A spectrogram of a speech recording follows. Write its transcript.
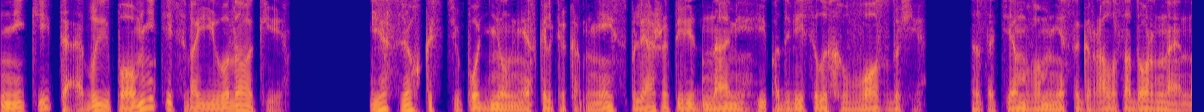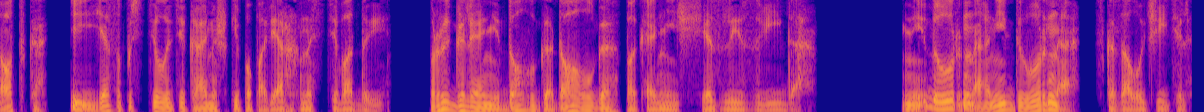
«Никита, вы помните свои уроки?» Я с легкостью поднял несколько камней с пляжа перед нами и подвесил их в воздухе, Затем во мне сыграла задорная нотка, и я запустил эти камешки по поверхности воды. Прыгали они долго-долго, пока не исчезли из вида. «Не дурно, не дурно», — сказал учитель.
